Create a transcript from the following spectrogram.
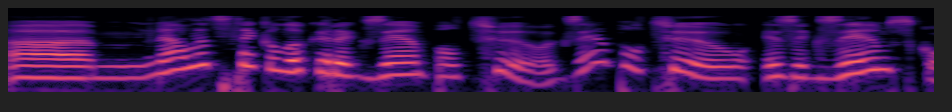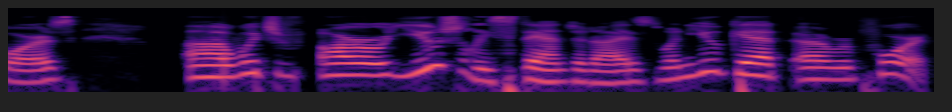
Um, now let's take a look at example two. Example two is exam scores, uh, which are usually standardized. When you get a report,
